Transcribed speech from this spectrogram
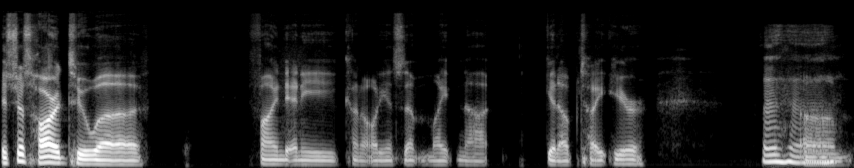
it's just hard to uh find any kind of audience that might not get uptight here mhm. um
